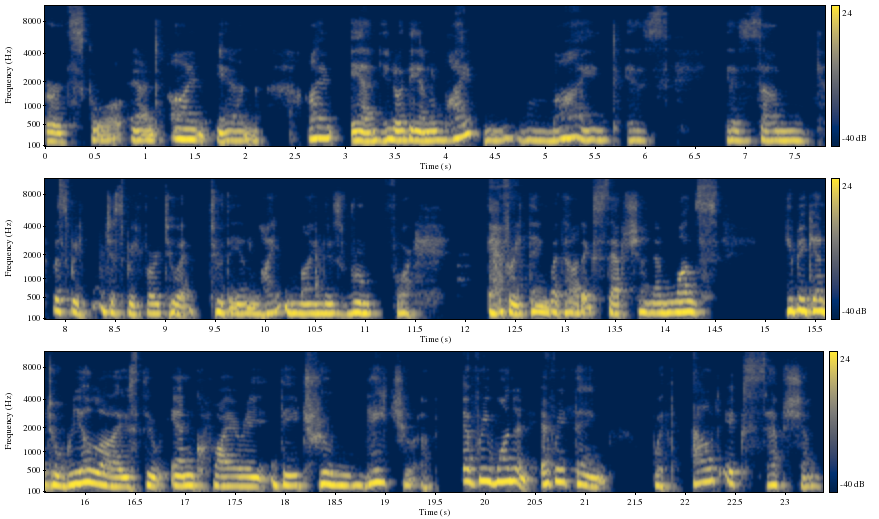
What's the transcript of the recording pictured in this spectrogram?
Earth School, and I'm in. I'm in. You know, the enlightened mind is is um let's re- just refer to it to the enlightened mind. There's room for everything without exception. And once you begin to realize through inquiry the true nature of everyone and everything without exception.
